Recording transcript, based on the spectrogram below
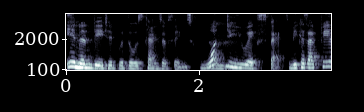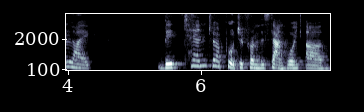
inundated with those kinds of things what do Mm. you expect because i feel like they tend to approach it from the standpoint of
